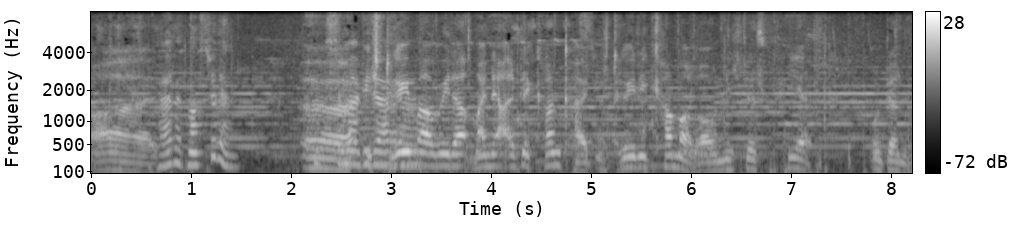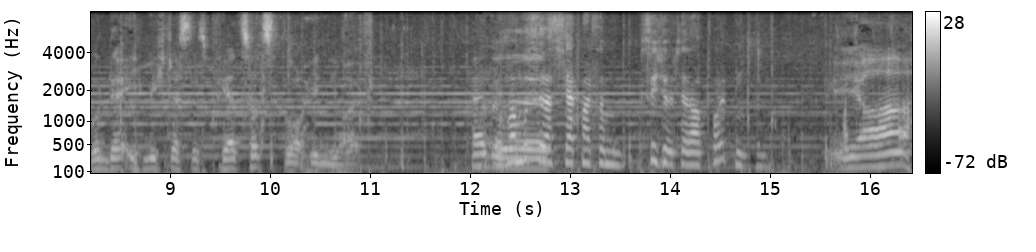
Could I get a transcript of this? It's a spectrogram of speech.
Ah, ja, was machst du denn? Äh, ich drehe mal wieder meine alte Krankheit. Ich drehe die Kamera und nicht das Pferd. Und dann wundere ich mich, dass das Pferd sonst wohin läuft. Man muss das Pferd mal zum Psychotherapeuten bringen. Ja.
